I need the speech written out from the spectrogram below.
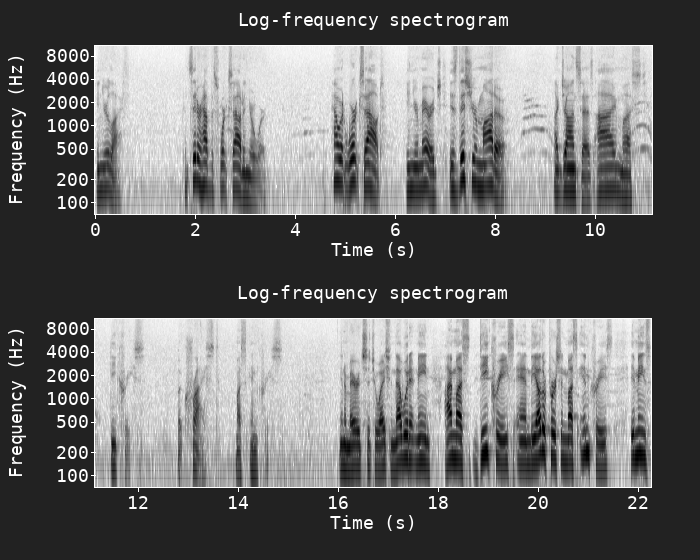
in your life. Consider how this works out in your work. How it works out in your marriage. Is this your motto? Like John says, I must decrease, but Christ must increase. In a marriage situation, that wouldn't mean I must decrease and the other person must increase. It means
